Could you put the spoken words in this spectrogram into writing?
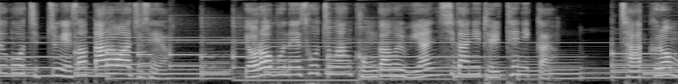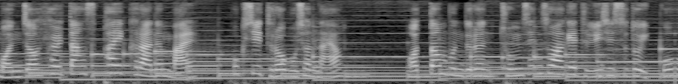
뜨고 집중해서 따라와 주세요. 여러분의 소중한 건강을 위한 시간이 될 테니까요. 자, 그럼 먼저 혈당 스파이크라는 말 혹시 들어보셨나요? 어떤 분들은 좀 생소하게 들리실 수도 있고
